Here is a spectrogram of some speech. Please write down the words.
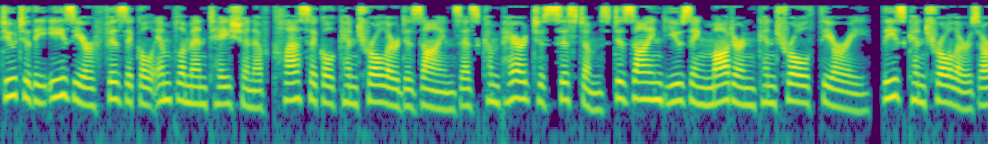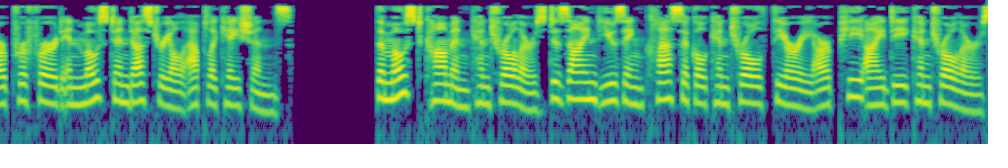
due to the easier physical implementation of classical controller designs as compared to systems designed using modern control theory, these controllers are preferred in most industrial applications. The most common controllers designed using classical control theory are PID controllers.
